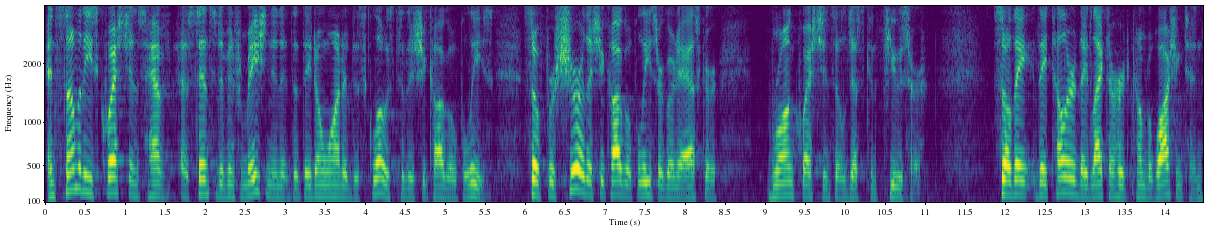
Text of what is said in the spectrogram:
And some of these questions have uh, sensitive information in it that they don't want to disclose to the Chicago police. So for sure, the Chicago police are going to ask her wrong questions that will just confuse her. So they, they tell her they'd like to her to come to Washington,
